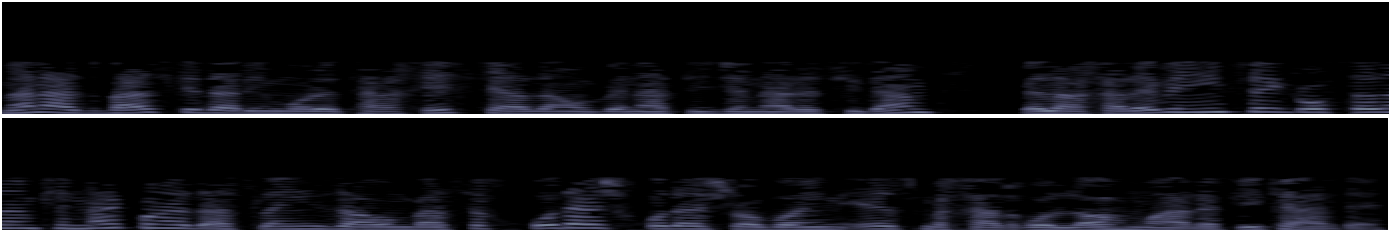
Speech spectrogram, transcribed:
من از بس که در این مورد تحقیق کردم و به نتیجه نرسیدم بالاخره به این فکر افتادم که نکند اصلا این زبان بسته خودش خودش را با این اسم خلق الله معرفی کرده.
